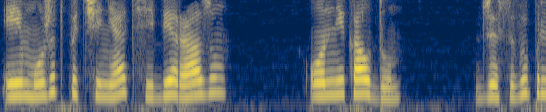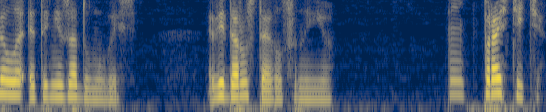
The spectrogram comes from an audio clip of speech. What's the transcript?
и может подчинять себе разум. Он не колдун. Джесса выпалила это, не задумываясь. Видар уставился на нее. — Простите,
